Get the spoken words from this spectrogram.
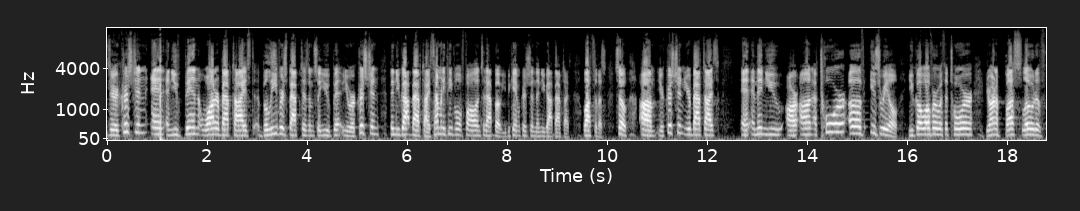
So you're a Christian and, and you've been water baptized, believer's baptism. So you've been, you were a Christian, then you got baptized. How many people fall into that boat? You became a Christian, then you got baptized. Lots of us. So um, you're Christian, you're baptized, and, and, then you are on a tour of Israel. You go over with a tour. You're on a bus load of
